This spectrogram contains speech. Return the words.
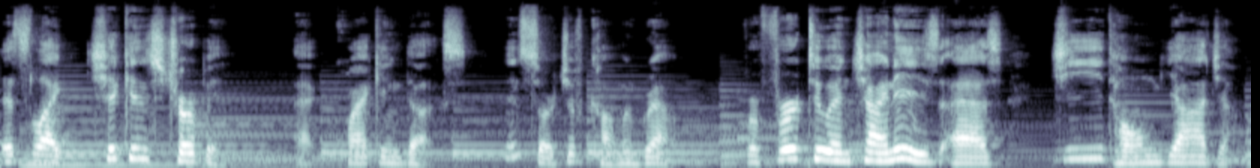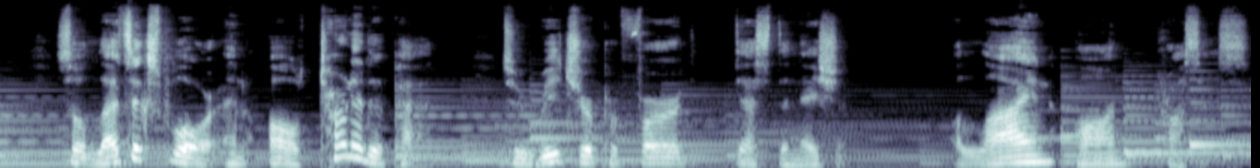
it's like chickens chirping at quacking ducks in search of common ground, referred to in Chinese as 鸡同鸭讲. So let's explore an alternative path to reach your preferred destination. Align on process.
